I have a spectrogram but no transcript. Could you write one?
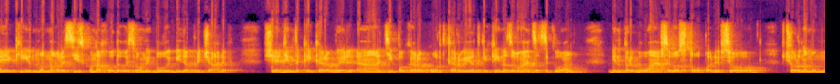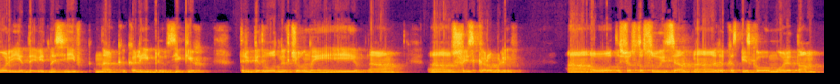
які в Новоросійську знаходились, вони були біля причалів. Ще один такий корабель, типу Каракурт, корвет, який називається Циклон. Він перебуває в Севастополі. Всього в Чорному морі є 9 носіїв е, калібрів, з яких три підводних човни і а, шість кораблів. А, от. Що стосується е, Каспійського моря, там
